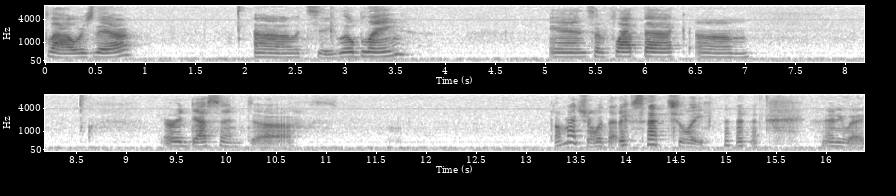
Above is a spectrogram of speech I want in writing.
flowers there. Uh, let's see, little bling and some flat back um, iridescent. Uh, I'm not sure what that is actually. anyway,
